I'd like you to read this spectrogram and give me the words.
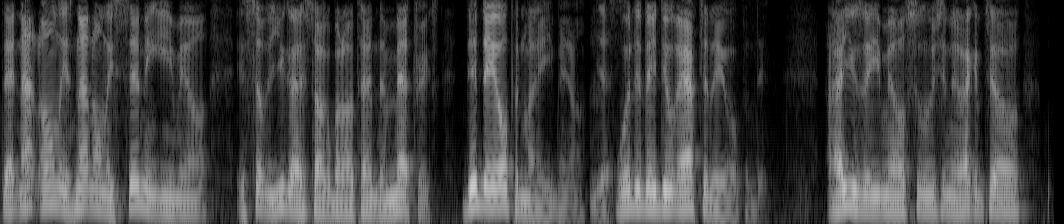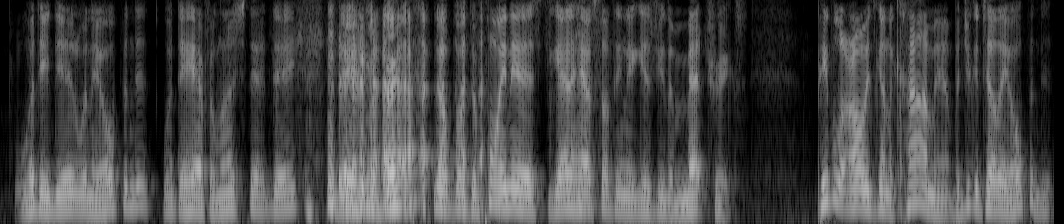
that not only is not only sending email, it's something you guys talk about all the time. The metrics. Did they open my email? Yes. What did they do after they opened it? I use an email solution that I can tell what they did when they opened it, what they had for lunch that day. they had for breakfast. No, but the point is, you got to have something that gives you the metrics. People are always going to comment, but you can tell they opened it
